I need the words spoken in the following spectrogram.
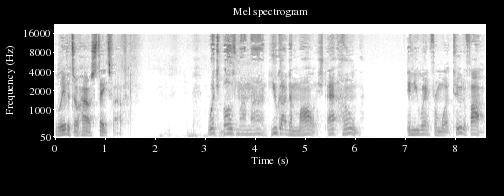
I believe it's Ohio State's five. Which blows my mind. You got demolished at home, and you went from what two to five.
